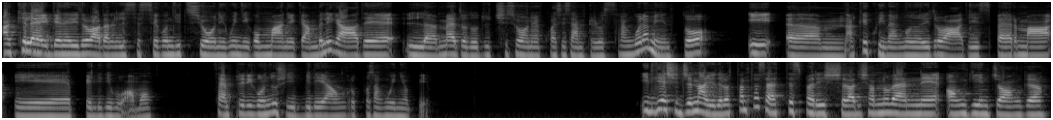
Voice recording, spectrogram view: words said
Anche lei viene ritrovata nelle stesse condizioni, quindi con mani e gambe legate. Il metodo di uccisione è quasi sempre lo strangolamento e ehm, anche qui vengono ritrovati sperma e peli di uomo, sempre riconducibili a un gruppo sanguigno B. Il 10 gennaio dell'87 sparisce la diciannovenne Ong Yin Jong.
